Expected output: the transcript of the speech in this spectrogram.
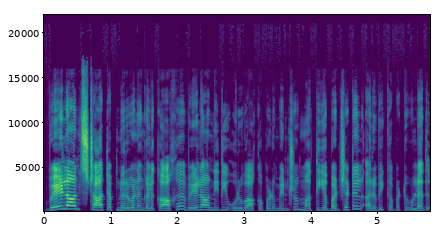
வேளாண் ஸ்டார்ட் அப் நிறுவனங்களுக்காக வேளாண் நிதி உருவாக்கப்படும் என்று மத்திய பட்ஜெட்டில் அறிவிக்கப்பட்டுள்ளது.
